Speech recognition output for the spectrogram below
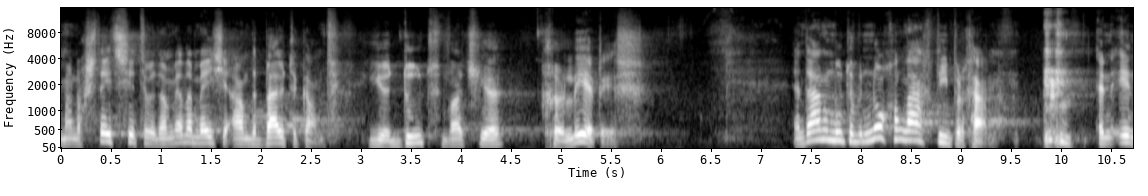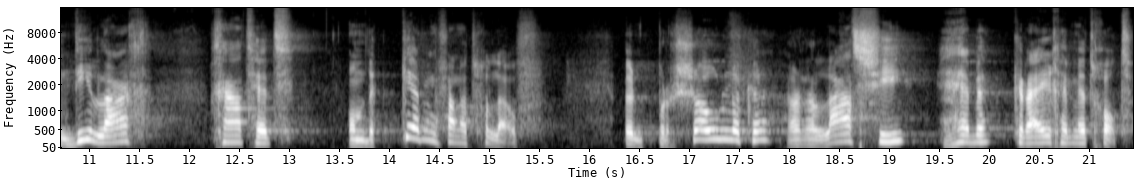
Maar nog steeds zitten we dan wel een beetje aan de buitenkant. Je doet wat je geleerd is. En daarom moeten we nog een laag dieper gaan. En in die laag gaat het om de kern van het geloof. Een persoonlijke relatie hebben, krijgen met God.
